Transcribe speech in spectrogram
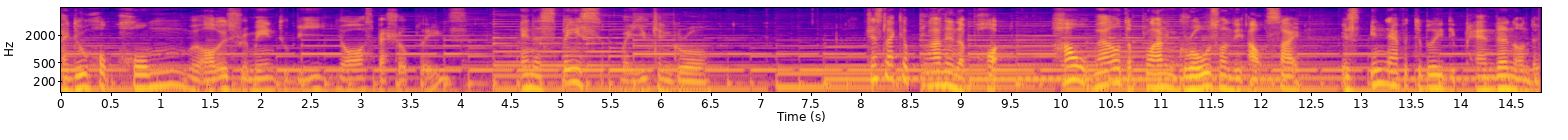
I do hope home will always remain to be your special place and a space where you can grow. Just like a plant in a pot how well the plant grows on the outside is inevitably dependent on the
